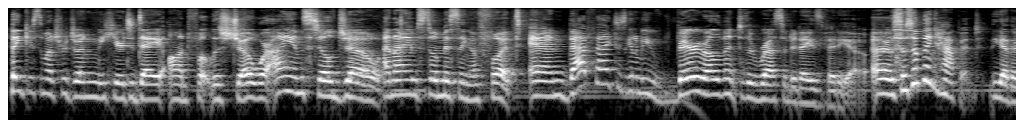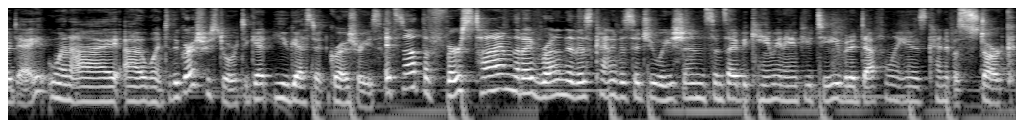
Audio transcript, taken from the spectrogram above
Thank you so much for joining me here today on Footless Joe, where I am still Joe, and I am still missing a foot. And that fact is gonna be very relevant to the rest of today's video. Uh, so something happened the other day when I uh, went to the grocery store to get, you guessed it, groceries. It's not the first time that I've run into this kind of a situation since I became an amputee, but it definitely is kind of a stark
